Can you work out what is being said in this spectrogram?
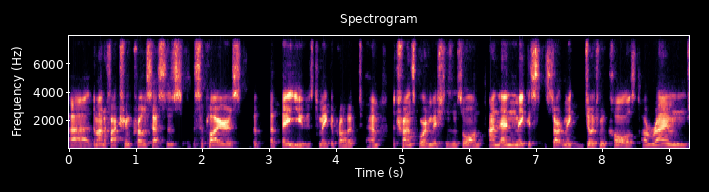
uh, the manufacturing processes, the suppliers that, that they use to make the product, um, the transport emissions, and so on, and then make us start make judgment calls around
